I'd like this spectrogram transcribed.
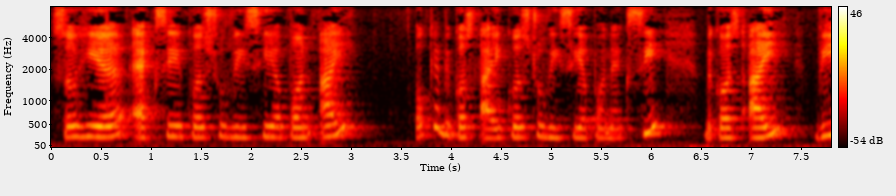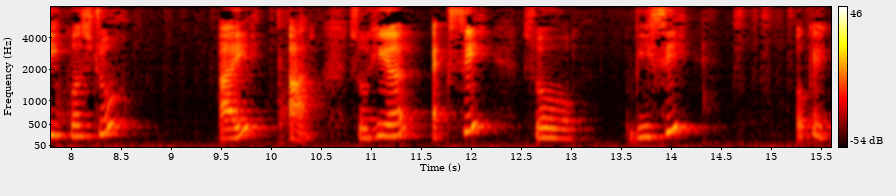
so here XC equals to VC upon I. Okay because I equals to VC upon XC because I V equals to I R. So here XC so VC okay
